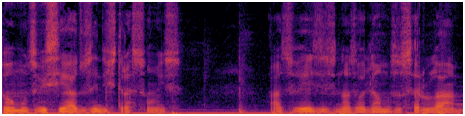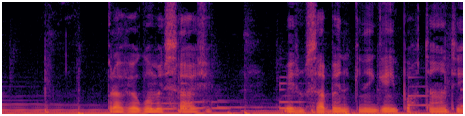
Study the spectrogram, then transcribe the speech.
Somos viciados em distrações. Às vezes nós olhamos o celular para ver alguma mensagem, mesmo sabendo que ninguém importante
